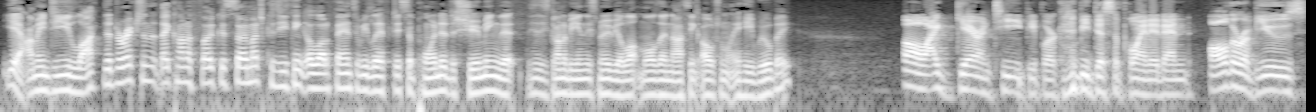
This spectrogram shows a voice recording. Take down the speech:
yeah, I mean, do you like the direction that they kind of focus so much? Because you think a lot of fans will be left disappointed, assuming that he's going to be in this movie a lot more than I think ultimately he will be. Oh, I guarantee people are going to be disappointed, and all the reviews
